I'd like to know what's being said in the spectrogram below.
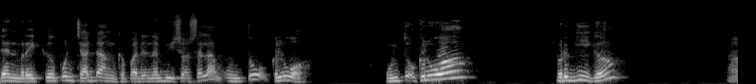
Dan mereka pun cadang kepada Nabi SAW untuk keluar. Untuk keluar, pergi ke Ah,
